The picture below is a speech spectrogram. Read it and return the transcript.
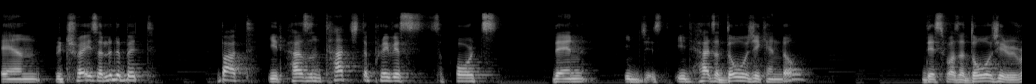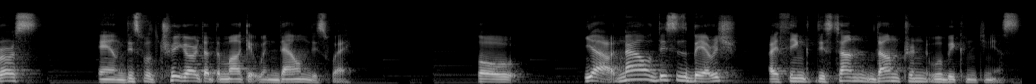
and retraced a little bit, but it hasn't touched the previous supports. Then it just it has a doji candle. This was a doji reverse, and this was triggered that the market went down this way. So yeah, now this is bearish. I think this down downtrend will be continuous.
